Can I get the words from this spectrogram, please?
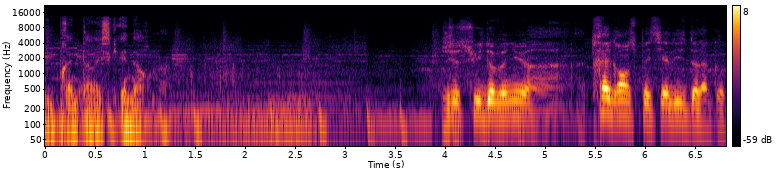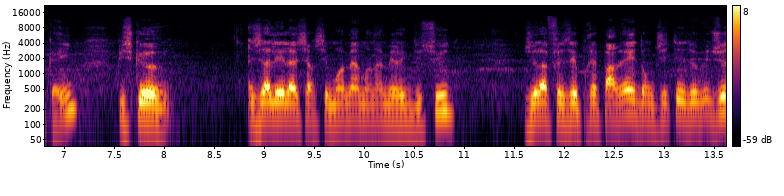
ils prennent un risque énorme. Je suis devenu un très grand spécialiste de la cocaïne, puisque j'allais la chercher moi-même en Amérique du Sud. Je la faisais préparer, donc j'étais devenu- je,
